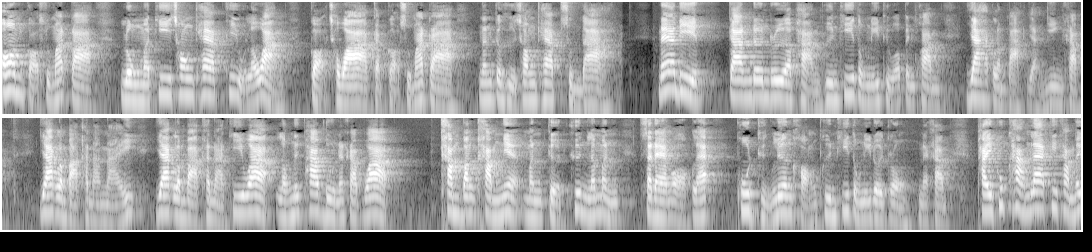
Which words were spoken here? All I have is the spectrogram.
อ้อมเกาะสุมาตราลงมาที่ช่องแคบที่อยู่ระหว่างเกาะชวากับเกาะสุมาตรา นั่นก็คือช่องแคบสุนดา ในอดีตการเดินเรือผ่านพื้นที่ตรงนี้ถือว่าเป็นความยากลำบากอย่างยิ่งครับ ยากลำบากขนาดไหน ยากลำบากขนาดที่ว่าลองนึกภาพดูนะครับว่า คำบางคำเนี่ยมันเกิดขึ้นแล้วมันแสดงออกและพูดถึงเรื่องของพื้นที่ตรงนี้โดยตรงนะครับภัยคุกคามแรกที่ทำให้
